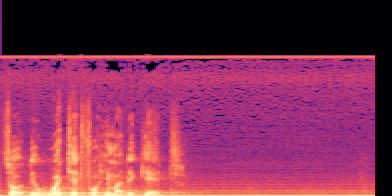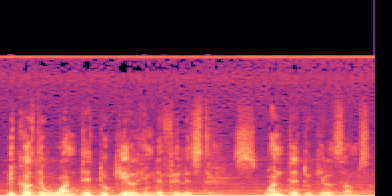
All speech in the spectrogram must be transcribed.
so they waited for him at the gate because they wanted to kill him, the Philistines wanted to kill Samson.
